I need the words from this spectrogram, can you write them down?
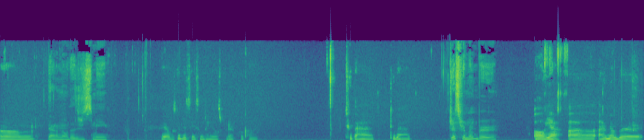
Um, I don't know. That's just me. yeah, I was gonna say something else, but I forgot. Too bad. Too bad. Just remember. Oh yeah. Uh, I remember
